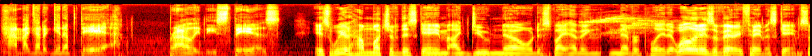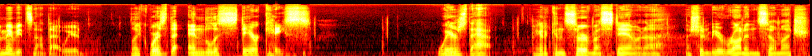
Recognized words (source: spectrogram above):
How am I gonna get up there? Probably these stairs. It's weird how much of this game I do know despite having never played it. Well, it is a very famous game, so maybe it's not that weird. Like, where's the endless staircase? Where's that? I gotta conserve my stamina. I shouldn't be running so much.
